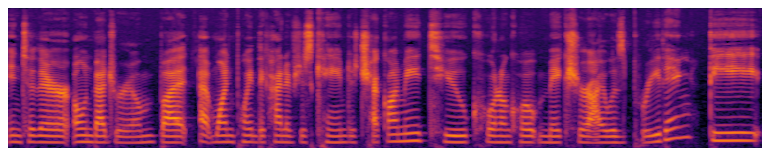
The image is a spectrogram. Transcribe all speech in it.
into their own bedroom, but at one point they kind of just came to check on me to quote unquote make sure I was breathing. The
